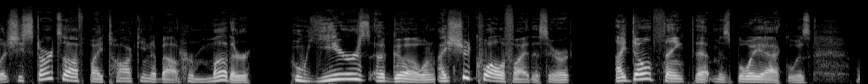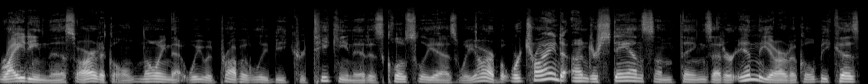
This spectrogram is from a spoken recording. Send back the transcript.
but she starts off by talking about her mother, who years ago, and I should qualify this, Eric, I don't think that Ms. Boyack was writing this article knowing that we would probably be critiquing it as closely as we are, but we're trying to understand some things that are in the article because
